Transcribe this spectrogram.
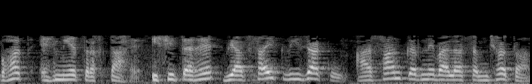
बहुत अहमियत रखता है। इसी तरह व्यावसायिक वीज़ा को आसान करने वाला समझौता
